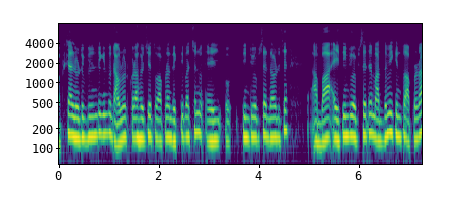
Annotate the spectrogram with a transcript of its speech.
অফিসিয়াল নোটিফিকেশনটি কিন্তু ডাউনলোড করা হয়েছে। তো আপনারা দেখতে পাচ্ছেন এই তিনটি ওয়েবসাইট দেওয়া রয়েছে। বা এই তিনটি ওয়েবসাইটের মাধ্যমে কিন্তু আপনারা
